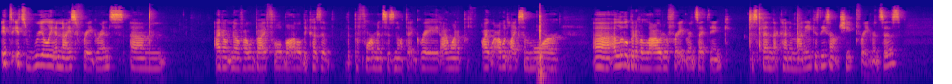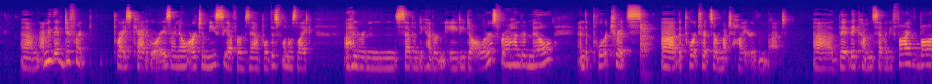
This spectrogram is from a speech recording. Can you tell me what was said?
It's it's really a nice fragrance. Um, I don't know if I would buy a full bottle because of the performance is not that great. I want to I, I would like some more uh, a little bit of a louder fragrance. I think to spend that kind of money because these aren't cheap fragrances. Um, I mean they have different price categories. I know Artemisia, for example, this one was like 170 180 dollars for 100 mil and the portraits uh, the portraits are much higher than that. Uh, they, they come in 75 uh,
